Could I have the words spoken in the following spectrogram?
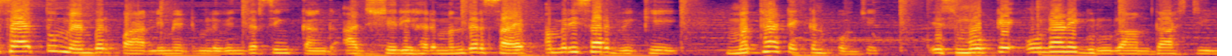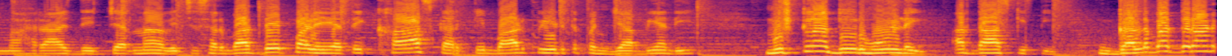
ਸਾਹਿਬ ਤੋਂ ਮੈਂਬਰ ਪਾਰਲੀਮੈਂਟ ਮਲਵਿੰਦਰ ਸਿੰਘ ਕੰਗ ਅੱਜ ਸ੍ਰੀ ਹਰਮੰਦਰ ਸਾਹਿਬ ਅੰਮ੍ਰਿਤਸਰ ਵਿਖੇ ਮੱਥਾ ਟੇਕਣ ਪਹੁੰਚੇ। ਇਸ ਮੌਕੇ ਉਹਨਾਂ ਨੇ ਗੁਰੂ ਰਾਮਦਾਸ ਜੀ ਮਹਾਰਾਜ ਦੇ ਚਰਨਾਂ ਵਿੱਚ ਸਰਬੱਤ ਦੇ ਭਲੇ ਅਤੇ ਖਾਸ ਕਰਕੇ ਬਾੜ ਪੀੜਤ ਪੰਜਾਬੀਆਂ ਦੀ ਮੁਸ਼ਕਲਾਂ ਦੂਰ ਹੋਣ ਲਈ ਅਰਦਾਸ ਕੀਤੀ। ਗੱਲਬਾਤ ਦੌਰਾਨ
